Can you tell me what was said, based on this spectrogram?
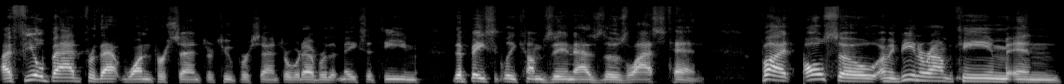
I feel bad for that 1% or 2% or whatever that makes a team that basically comes in as those last 10. But also, I mean, being around the team and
